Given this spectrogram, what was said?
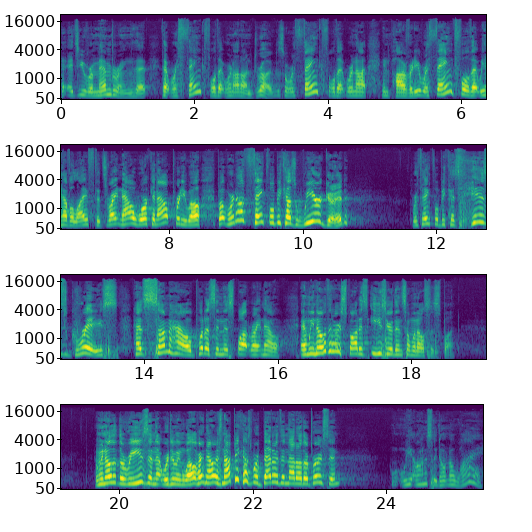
It's you remembering that, that we're thankful that we're not on drugs, or we're thankful that we're not in poverty. We're thankful that we have a life that's right now working out pretty well, but we're not thankful because we're good. We're thankful because His grace has somehow put us in this spot right now. And we know that our spot is easier than someone else's spot. And we know that the reason that we're doing well right now is not because we're better than that other person. We honestly don't know why.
